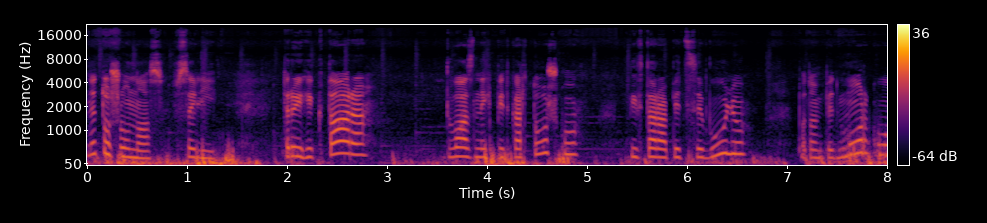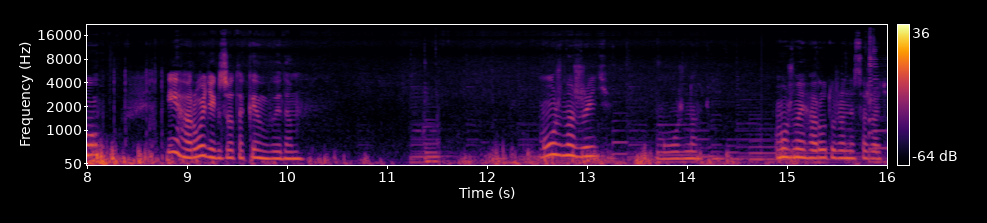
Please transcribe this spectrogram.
Не то, що у нас в селі. Три гектара, два з них під картошку, півтора під цибулю, потім під моркву і городик з отаким видом. Можна жити, можна. Можна і город уже не сажати.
